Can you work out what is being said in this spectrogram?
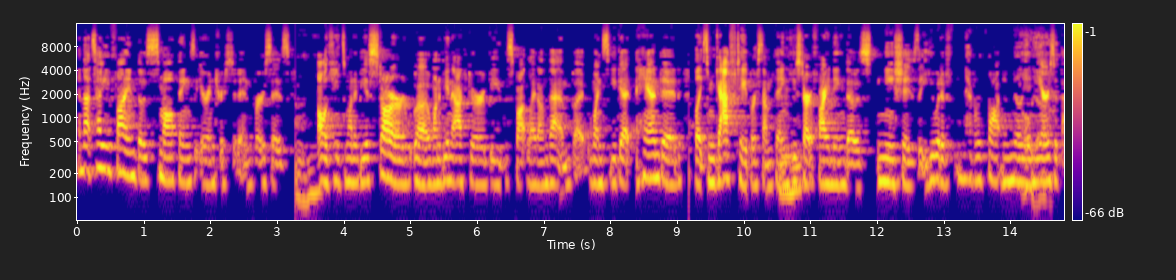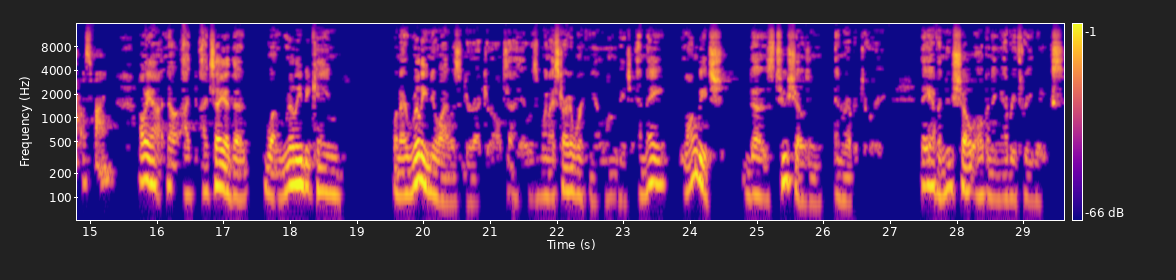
And that's how you find those small things that you're interested in versus Mhm. all kids want to be a star, uh, want to be an actor, be the spotlight on them. But once you get handed like some gaff tape or something, you Mhm. start finding those niches that you would have never thought in a million Oh, yeah. years that that was fun. Oh yeah, no, I, I tell you the what really became when I really knew I was a director. I'll tell you, it was when I started working at Long Beach, and they Long Beach does two shows in, in repertory. They have a new show opening every three weeks,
